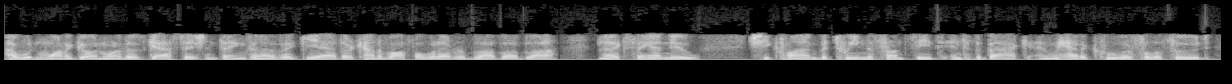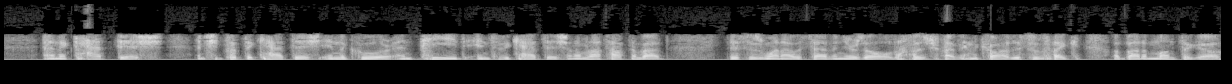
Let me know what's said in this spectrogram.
I wouldn't want to go in one of those gas station things. And I was like, yeah, they're kind of awful, whatever, blah, blah, blah. And the next thing I knew, she climbed between the front seats into the back, and we had a cooler full of food and a cat dish. And she put the cat dish in the cooler and peed into the cat dish. And I'm not talking about this is when I was seven years old. I was driving the car. This was like about a month ago.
